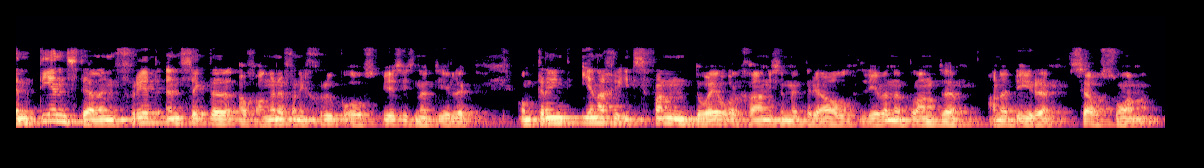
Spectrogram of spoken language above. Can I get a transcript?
In teenstelling vreet insekte afhangende van die groep of spesies natuurlik omtrent enige iets van dooie organiese materiaal, lewende plante, ander diere, selfs swame.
